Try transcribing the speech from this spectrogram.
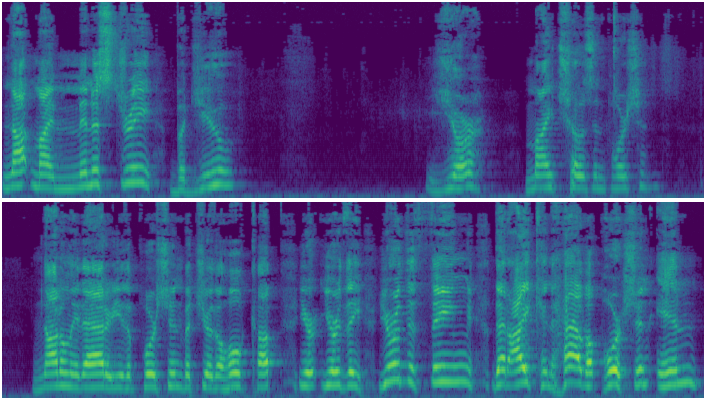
not my ministry, but you. You're my chosen portion. Not only that, are you the portion, but you're the whole cup. You're, you're, the, you're the thing that I can have a portion in.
